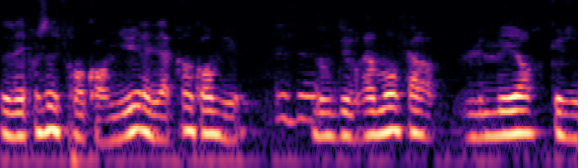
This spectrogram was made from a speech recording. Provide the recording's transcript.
L'année prochaine, je ferai encore mieux, l'année d'après, encore mieux. mhm. Donc de vraiment faire le meilleur que je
